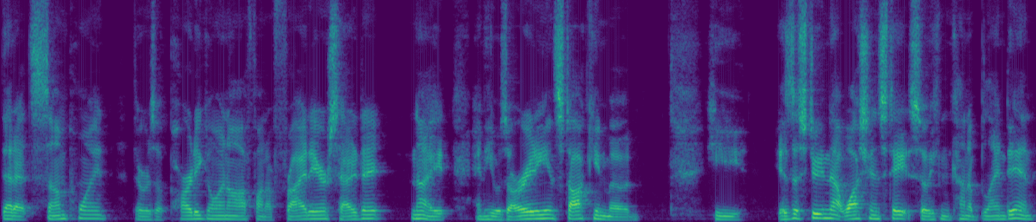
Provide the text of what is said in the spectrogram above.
that at some point there was a party going off on a Friday or Saturday night and he was already in stalking mode. He is a student at Washington State, so he can kind of blend in.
